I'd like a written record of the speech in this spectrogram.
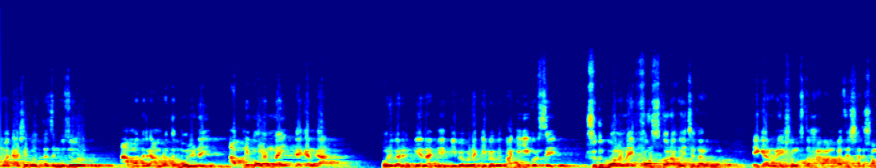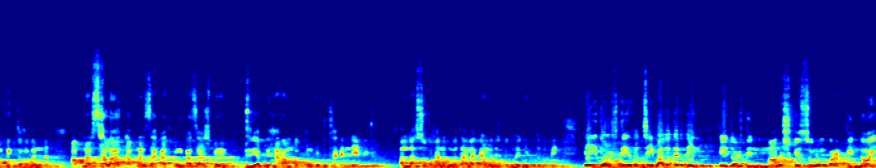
আমাকে আসি বলতেছেন, হুজুর, আমাদের, আমরা তো বলি নাই। আপনি বলেন নাই, দেখেন গা পরিবারের কে না কে কীভাবে না কীভাবে, তাকে কি করছে? শুধু বলে নাই ফোর্স করা হয়েছে তার উপর। এই কারণে এই সমস্ত হারাম কাজের সাথে সম্পৃক্ত হবেন না। আপনার সালাত, আপনার জাকাত কোন কাজ আসবে না যদি আপনি হারাম বক্ষণ করতে থাকেন নিয়মিত। আল্লাহ সুবাহান হুয়া তালাকে আমাদেরকে ভয় করতে হবে। এই দশ দিন হচ্ছে ইবাদতের দিন। এই দশ দিন মানুষকে জুলুম করার দিন নয়,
